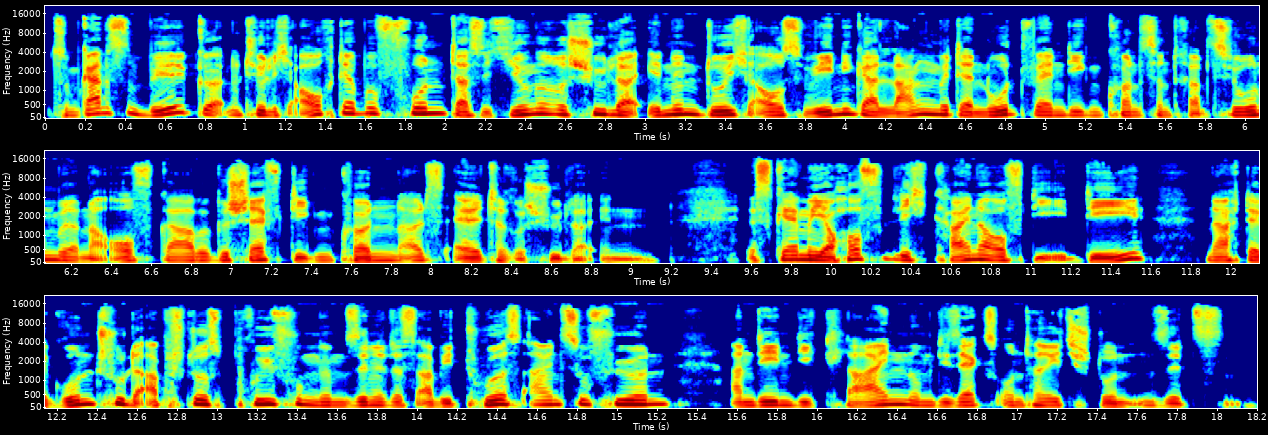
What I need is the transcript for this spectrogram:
Zum ganzen Bild gehört natürlich auch der Befund, dass sich jüngere SchülerInnen durchaus weniger lang mit der notwendigen Konzentration mit einer Aufgabe beschäftigen können als ältere SchülerInnen. Es käme ja hoffentlich keiner auf die Idee, nach der Grundschule Abschlussprüfungen im Sinne des Abiturs einzuführen, an denen die Kleinen um die sechs Unterrichtsstunden sitzen.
